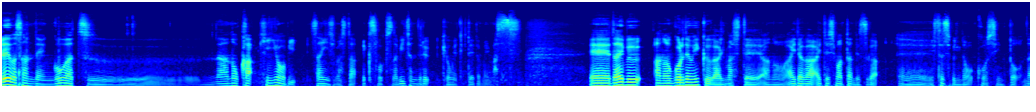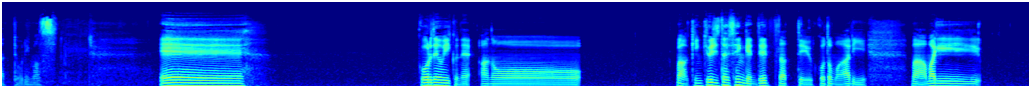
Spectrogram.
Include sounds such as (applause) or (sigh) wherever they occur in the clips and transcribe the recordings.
令和3年5月7日金曜日サインしました Xbox ナビチャンネル今日もやっていきたいと思います。えー、だいぶあのゴールデンウィークがありましてあの間が空いてしまったんですが、えー、久しぶりの更新となっております。えー、ゴールデンウィークね、あのー、まあ、緊急事態宣言出てたっていうこともあり、まあ、あまり、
